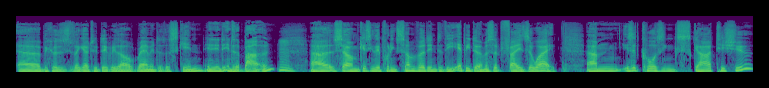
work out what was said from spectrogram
Uh, because if they go too deeply, they'll ram into the skin, in, in- into the bone. Uh, so I'm guessing they're putting some of it into the epidermis that fades away. Um, is it causing scar tissue?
